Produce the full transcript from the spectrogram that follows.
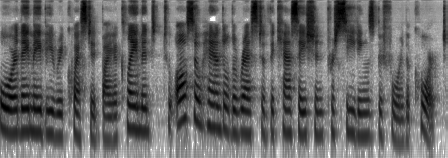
or they may be requested by a claimant to also handle the rest of the cassation proceedings before the court.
